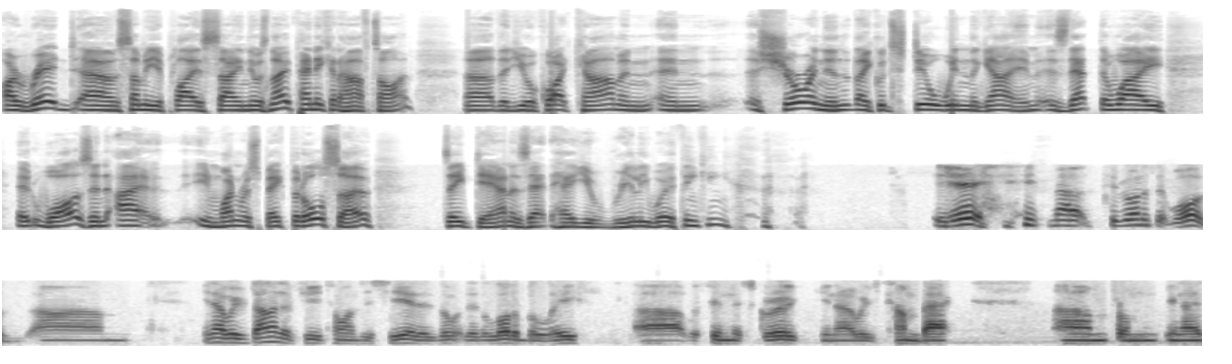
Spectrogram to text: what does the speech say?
I read uh, some of your players saying there was no panic at half time, uh, that you were quite calm and, and assuring them that they could still win the game. Is that the way it was? And I, in one respect, but also deep down, is that how you really were thinking? yeah, no. To be honest, it was. Um, you know, we've done it a few times this year. There's there's a lot of belief uh, within this group. You know, we've come back um, from you know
